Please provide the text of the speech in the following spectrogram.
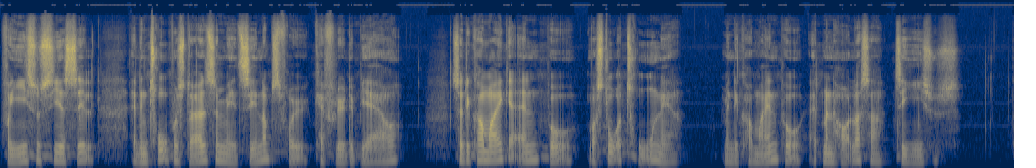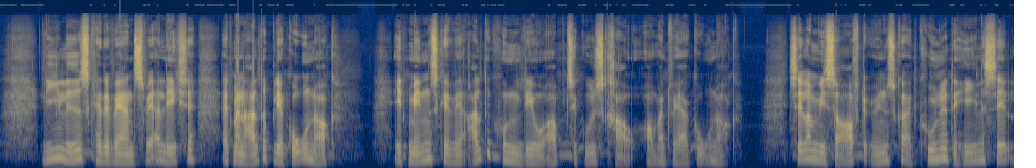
for Jesus siger selv, at en tro på størrelse med et sennepsfrø kan flytte bjerge. Så det kommer ikke an på, hvor stor troen er, men det kommer an på, at man holder sig til Jesus. Ligeledes kan det være en svær lektie, at man aldrig bliver god nok. Et menneske vil aldrig kunne leve op til Guds krav om at være god nok. Selvom vi så ofte ønsker at kunne det hele selv,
